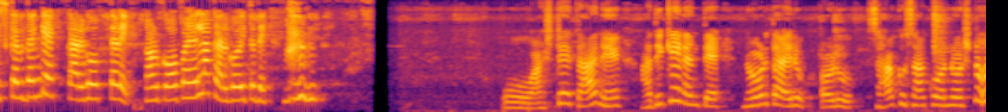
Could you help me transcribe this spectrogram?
ಐಸ್ ಕರೆದಂಗೆ ಕರ್ಗ ಹೋಗ್ತಾಳೆ. ಅವಳ ಕೋಪ ಎಲ್ಲ ಕರ್ಗೋಯ್ತದೆ. ಓ ಅಷ್ಟೇ ತಾನೇ? ಅದಕ್ಕೇನಂತೆ? ನೋಡ್ತಾ ಇರು. ಅವಳು ಸಾಕು ಸಾಕು ಅನ್ನೋಷ್ಟು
